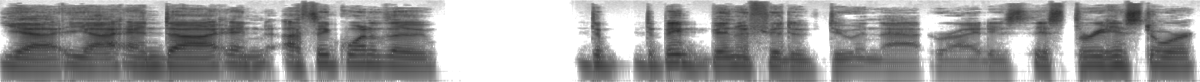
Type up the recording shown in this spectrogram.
Yeah, yeah, and uh, and I think one of the the, the big benefit of doing that, right, is is three historic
